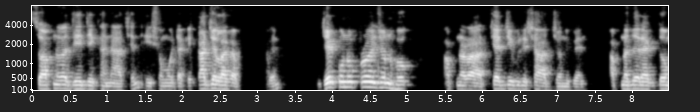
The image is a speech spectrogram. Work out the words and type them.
সো আপনারা যে যেখানে আছেন, এই সময়টাকে কাজে লাগাবেন। যে কোনো প্রয়োজন হোক, আপনারা চ্যাট জিবির সাহায্য নেবেন। আপনাদের একদম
